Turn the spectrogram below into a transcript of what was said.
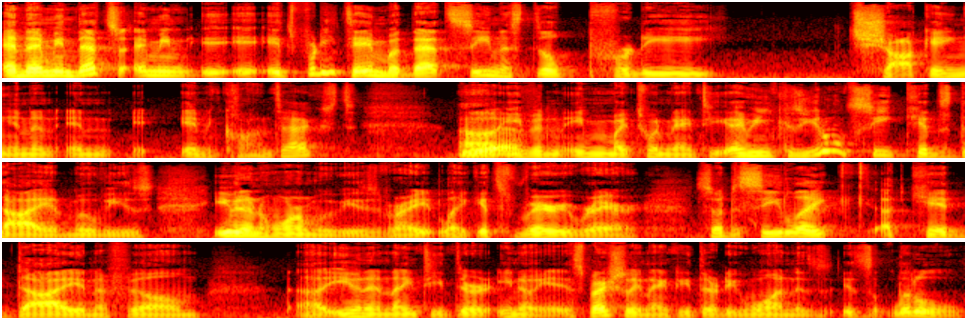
and I mean that's I mean it's pretty tame, but that scene is still pretty shocking in an, in in context. Uh, Even even by 2019, I mean, because you don't see kids die in movies, even in horror movies, right? Like it's very rare. So to see like a kid die in a film, uh, even in 1930, you know, especially 1931, is is a little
